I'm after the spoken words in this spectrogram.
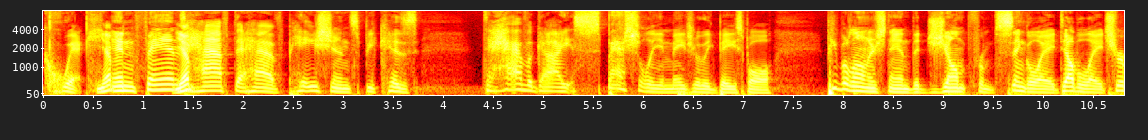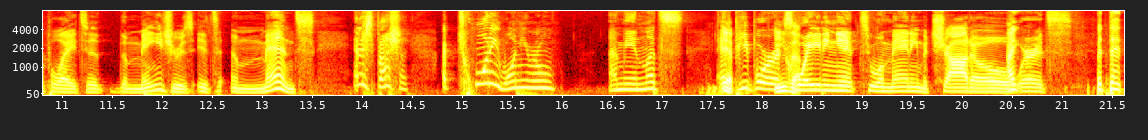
quick, Yep. and fans Yep. have to have patience because to have a guy, especially in Major League Baseball, people don't understand the jump from single A, double A, triple A to the majors. It's immense. And especially a 21 year old. I mean, let's. And Yep, people are he's a- equating it to a Manny Machado, I- where it's. But that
